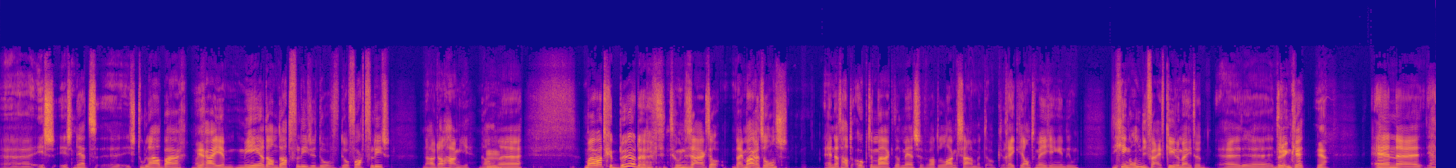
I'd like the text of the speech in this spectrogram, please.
eh, is, is net eh, is toelaatbaar. Maar Ja. ga je meer dan dat verliezen door, door vochtverlies, nou dan hang je. Dan, Hmm. eh, maar wat gebeurde toen, zag ik bij marathons. En dat had ook te maken dat mensen wat langzaam het ook recreanten mee gingen doen. Die gingen om die vijf kilometer eh, drinken. Ja. En ja,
